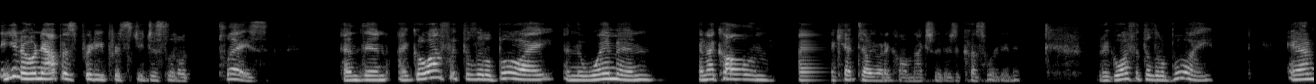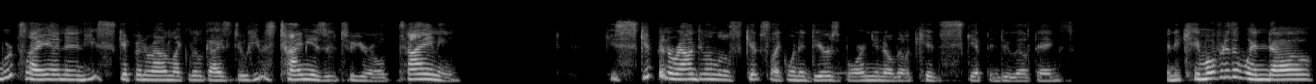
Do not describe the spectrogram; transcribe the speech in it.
You know, Napa's pretty prestigious little place. And then I go off with the little boy and the women, and I call them, I I can't tell you what I call them. Actually, there's a cuss word in it. But I go off with the little boy and we're playing and he's skipping around like little guys do. He was tiny as a two year old, tiny. He's skipping around doing little skips like when a deer's born, you know, little kids skip and do little things. And he came over to the window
